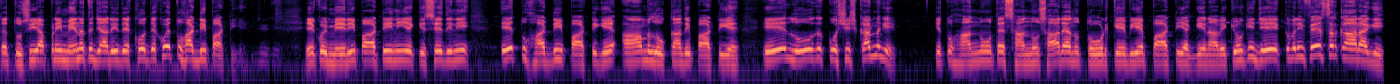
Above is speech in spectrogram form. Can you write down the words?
ਤੇ ਤੁਸੀਂ ਆਪਣੀ ਮਿਹਨਤ ਜਾਰੀ ਦੇਖੋ। ਦੇਖੋ ਇਹ ਤੁਹਾਡੀ ਪਾਰਟੀ ਹੈ। ਜੀ ਜੀ। ਇਹ ਕੋਈ ਮੇਰੀ ਪਾਰਟੀ ਨਹੀਂ ਇਹ ਕਿਸੇ ਦੀ ਨਹੀਂ। ਇਹ ਤੁਹਾਡੀ ਪਾਰਟੀ ਹੈ, ਆਮ ਲੋਕਾਂ ਦੀ ਪਾਰਟੀ ਹੈ। ਇਹ ਲੋਕ ਕੋਸ਼ਿਸ਼ ਕਰਨਗੇ ਕਿ ਤੁਹਾਨੂੰ ਤੇ ਸਾਨੂੰ ਸਾਰਿਆਂ ਨੂੰ ਤੋੜ ਕੇ ਵੀ ਇਹ ਪਾਰਟੀ ਅੱਗੇ ਨਾ ਆਵੇ, ਕਿਉਂਕਿ ਜੇ ਇੱਕ ਵਾਰੀ ਫੇਰ ਸਰਕਾਰ ਆ ਗਈ,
